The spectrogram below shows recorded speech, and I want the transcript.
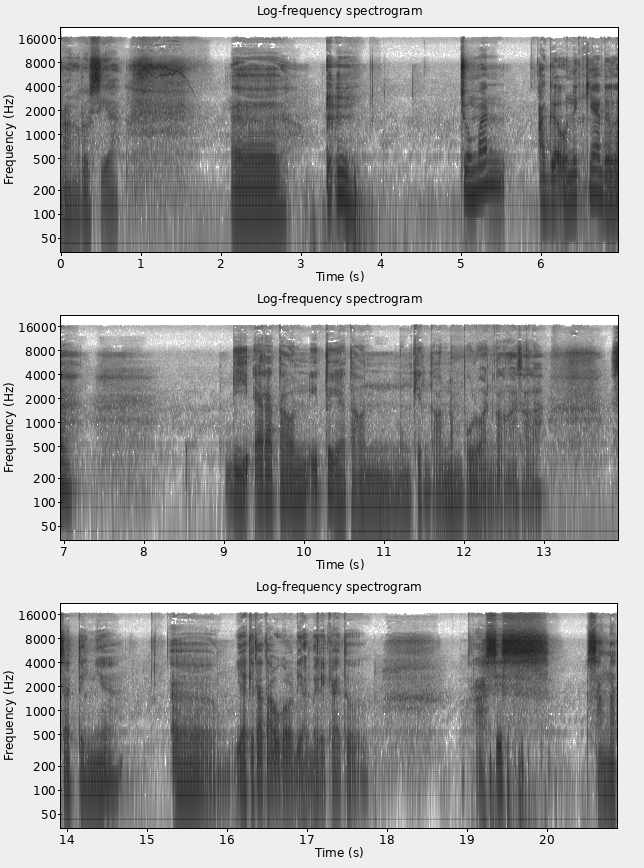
orang Rusia. Uh, cuman agak uniknya adalah di era tahun itu ya tahun mungkin tahun 60-an kalau nggak salah settingnya uh, ya kita tahu kalau di Amerika itu rasis sangat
